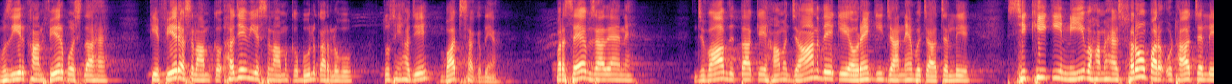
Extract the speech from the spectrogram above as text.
ਵਜ਼ੀਰ ਖਾਨ ਫੇਰ ਪੁੱਛਦਾ ਹੈ ਕਿ ਫੇਰ ਇਸਲਾਮ ਕ- ਹਜੇ ਵੀ ਇਸਲਾਮ ਕਬੂਲ ਕਰ ਲਵੋ ਤੁਸੀਂ ਹਜੇ ਬਚ ਸਕਦੇ ਆ ਪਰ ਸਾਹਿਬਜ਼ਾਦਿਆਂ ਨੇ जवाब देता कि हम जान दे के औरें की जानें बचा चले सिखी की नींव हम है सरों पर उठा चले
